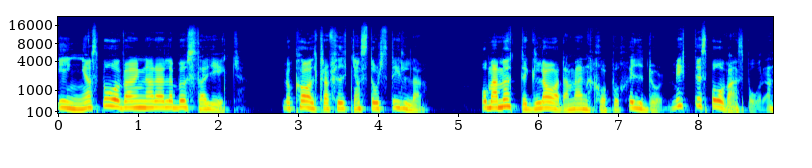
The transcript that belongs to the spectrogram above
Inga spårvagnar eller bussar gick. Lokaltrafiken stod stilla och man mötte glada människor på skidor mitt i spårvagnsspåren.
